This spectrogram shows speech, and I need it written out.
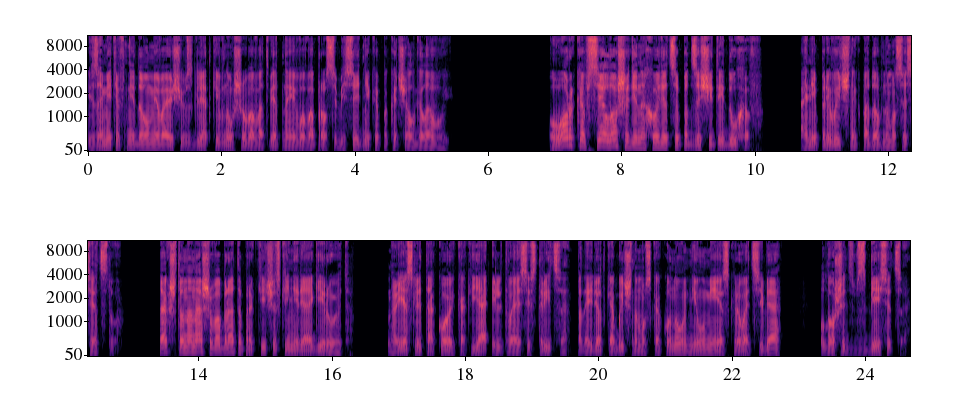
и, заметив недоумевающий взгляд кивнувшего в ответ на его вопрос собеседника, покачал головой. «У орка все лошади находятся под защитой духов. Они привычны к подобному соседству. Так что на нашего брата практически не реагируют. Но если такой, как я или твоя сестрица, подойдет к обычному скакуну, не умея скрывать себя, лошадь взбесится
